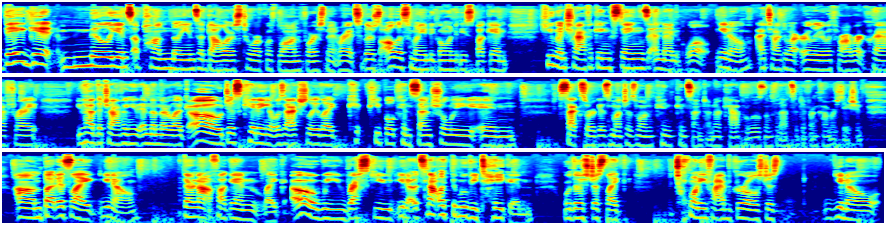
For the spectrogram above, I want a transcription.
they get millions upon millions of dollars to work with law enforcement, right? So there's all this money to go into these fucking human trafficking stings, and then, well, you know, I talked about earlier with Robert Kraft, right? You have the trafficking, and then they're like, oh, just kidding. It was actually like c- people consensually in sex work as much as one can consent under capitalism, but that's a different conversation. Um, but it's like, you know, they're not fucking like, oh, we rescued, you know, it's not like the movie Taken, where there's just like 25 girls just you know,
